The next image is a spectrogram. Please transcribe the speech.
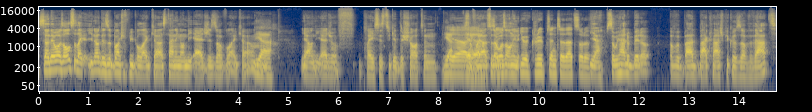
so there was also like you know, there's a bunch of people like uh, standing on the edges of like um, Yeah. yeah, on the edge of places to get the shot and Yeah. Yeah, stuff yeah. like that. So, there was only you were grouped into that sort of. yeah, so we had a bit of, of a bad backlash because of that.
